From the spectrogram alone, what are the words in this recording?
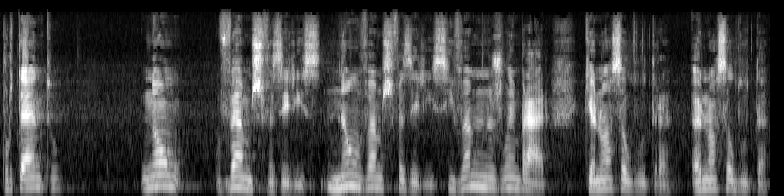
Portanto, não vamos fazer isso, não vamos fazer isso e vamos nos lembrar que a nossa luta, a nossa luta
